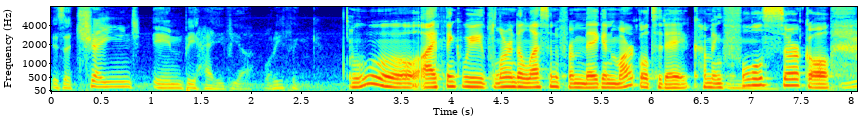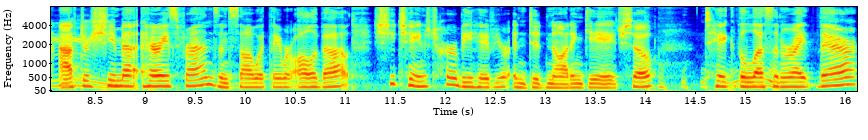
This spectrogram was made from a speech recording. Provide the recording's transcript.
is a change in behavior. What do you think? Ooh, I think we've learned a lesson from Meghan Markle today, coming full mm. circle. After she mm. met Harry's friends and saw what they were all about, she changed her behavior and did not engage. So take the lesson right there.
